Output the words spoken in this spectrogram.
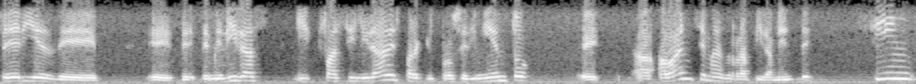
serie de, eh, de, medidas y facilidades para que el procedimiento avance más rápidamente sin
